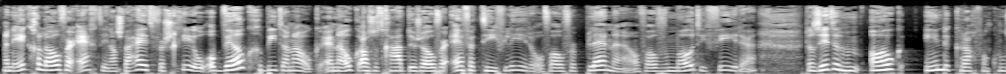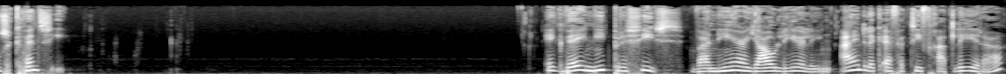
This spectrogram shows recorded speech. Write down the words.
En ik geloof er echt in, als wij het verschil, op welk gebied dan ook, en ook als het gaat dus over effectief leren, of over plannen, of over motiveren, dan zit het hem ook in de kracht van consequentie. Ik weet niet precies wanneer jouw leerling eindelijk effectief gaat leren.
